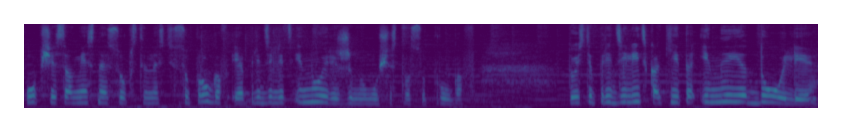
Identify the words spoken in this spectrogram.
общей совместной собственности супругов и определить иной режим имущества супругов. То есть определить какие-то иные доли,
